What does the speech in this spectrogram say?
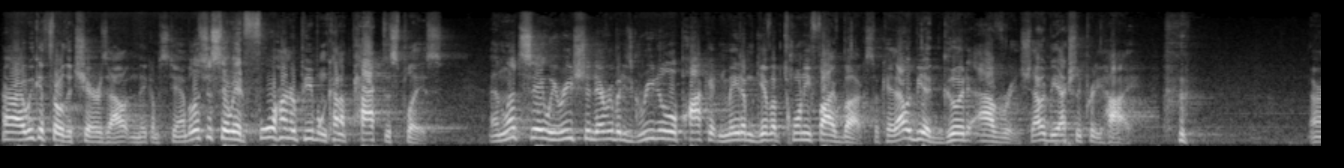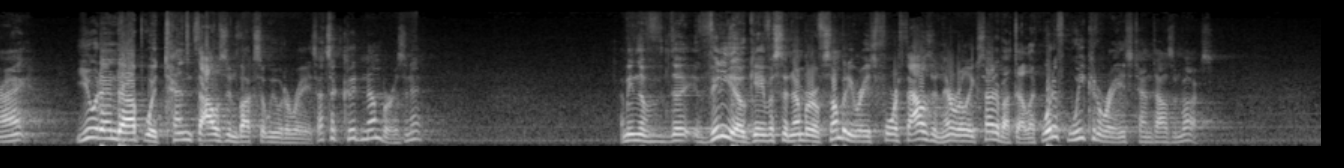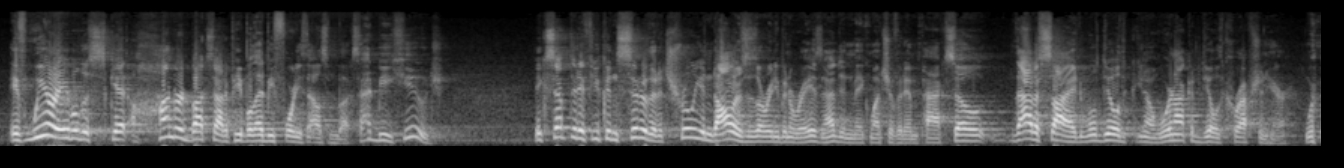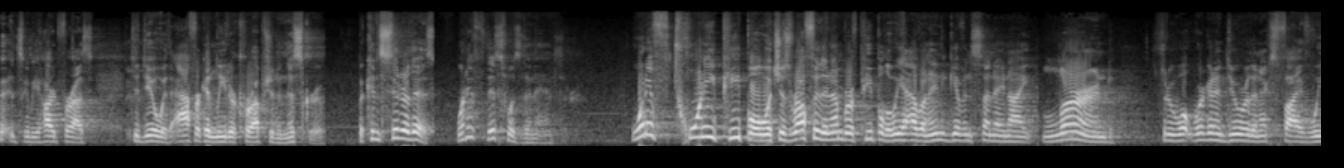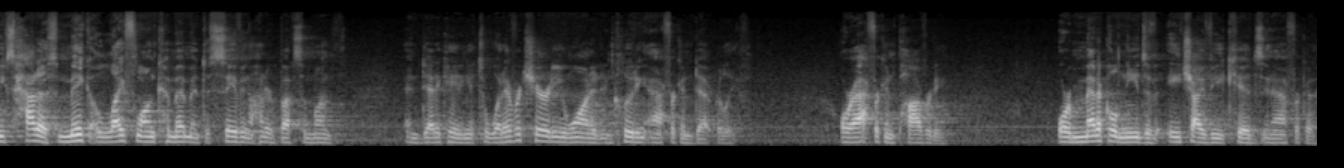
All right, we could throw the chairs out and make them stand, but let's just say we had 400 people and kind of packed this place. And let's say we reached into everybody's greedy little pocket and made them give up 25 bucks. Okay, that would be a good average. That would be actually pretty high. All right? You would end up with 10,000 bucks that we would have raised. That's a good number, isn't it? I mean, the, the video gave us the number of somebody raised 4,000. They're really excited about that. Like, what if we could raise 10,000 bucks? If we were able to get 100 bucks out of people, that'd be 40,000 bucks. That'd be huge. Except that if you consider that a trillion dollars has already been raised, and that didn't make much of an impact. So that aside, we'll deal with, you know, we're not going to deal with corruption here. it's going to be hard for us to deal with African leader corruption in this group. But consider this. What if this was an answer? What if 20 people, which is roughly the number of people that we have on any given Sunday night, learned through what we're going to do over the next five weeks how to make a lifelong commitment to saving 100 bucks a month and dedicating it to whatever charity you wanted, including African debt relief or African poverty or medical needs of HIV kids in Africa.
